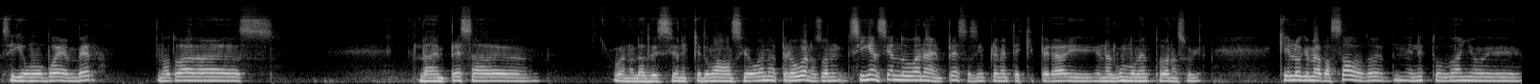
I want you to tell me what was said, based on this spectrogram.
Así que como pueden ver, no todas las, las empresas bueno, las decisiones que tomamos han sido buenas, pero bueno, son, siguen siendo buenas empresas, simplemente hay que esperar y en algún momento van a subir. ¿Qué es lo que me ha pasado en estos dos años de,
